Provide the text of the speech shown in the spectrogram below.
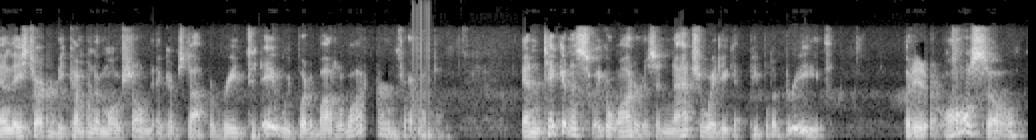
and they started becoming emotional, make them stop and breathe. Today, we put a bottle of water in front of them. And taking a swig of water is a natural way to get people to breathe. But it also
